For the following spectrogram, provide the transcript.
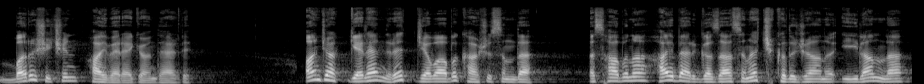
barış için Hayber'e gönderdi. Ancak gelen red cevabı karşısında ashabına Hayber gazasına çıkılacağını ilanla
